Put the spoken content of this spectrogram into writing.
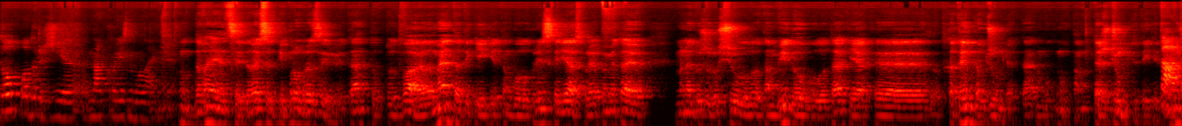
до подорожі на круїзному лайнері. Ну, давай це, давай все-таки про Бразилію, так? Тобто два елемента такі, які там були. Українська діаспора. Я пам'ятаю, мене дуже розчулило там відео було, так, як е, от хатинка в джунглях, так? Ну там теж джунглі такі, Так,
